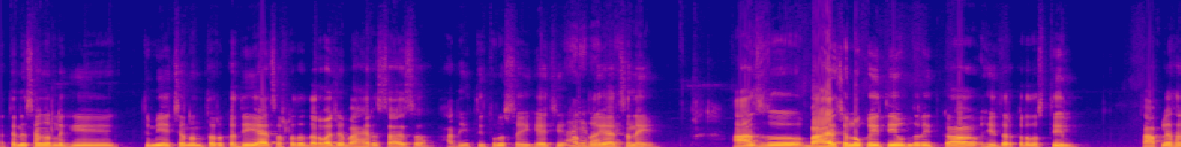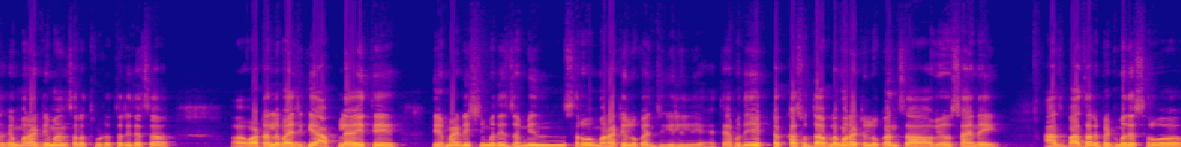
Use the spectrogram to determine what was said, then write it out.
त्यांनी सांगितलं की तुम्ही याच्यानंतर कधी यायचं असलं तर दरवाजा बाहेरच जायचं आणि तिथूनच सही घ्यायची अरे अंदर बापरे. यायचं नाही. आज बाहेरचे लोक इथे येऊन जर इतका हे जर करत असतील तर आपल्यासारख्या मराठी माणसाला थोडं तरी त्याचा वाटायला पाहिजे की आपल्या इथे एम आय डी सीमध्ये जमीन सर्व मराठी लोकांची गेलेली आहे. त्यामध्ये एक टक्कासुद्धा आपला मराठी लोकांचा व्यवसाय नाही. आज बाजारपेठमध्ये सर्व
